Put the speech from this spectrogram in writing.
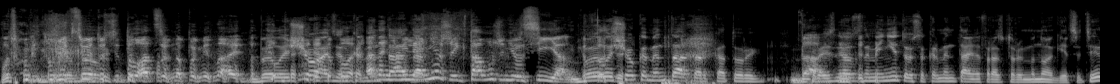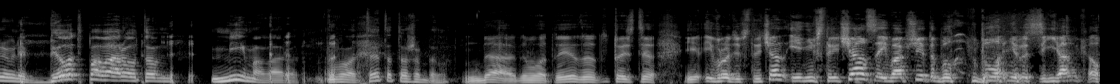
Вот мне всю эту ситуацию напоминает. Был еще один комментатор. Она не миллионерша и к тому же не россиянка. Был еще комментатор, который да. произнес знаменитую сакраментальную фразу, которую многие цитировали. Бьет поворотом мимо ворот. Вот, это тоже было. Да, вот. И, то есть, и, и вроде встречался, и не встречался, и вообще это была, была не россиянка.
